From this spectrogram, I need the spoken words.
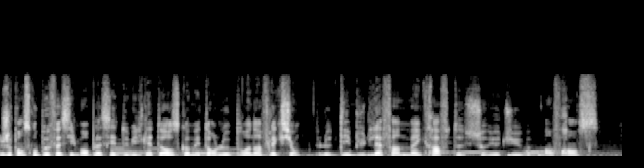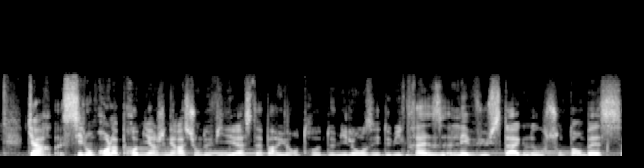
Je pense qu'on peut facilement placer 2014 comme étant le point d'inflexion, le début de la fin de Minecraft sur YouTube en France. Car si l'on prend la première génération de vidéastes apparus entre 2011 et 2013, les vues stagnent ou sont en baisse.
